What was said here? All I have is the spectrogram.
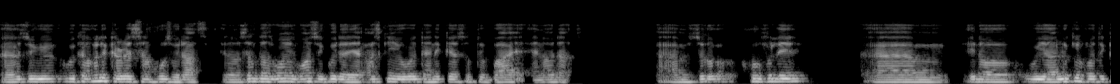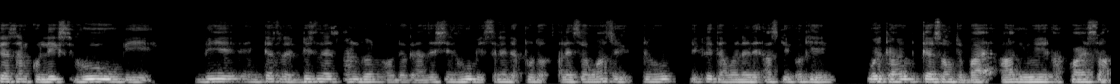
Uh, so we, we can only carry samples with us. You know, sometimes when, once you go there, you're asking you where can you get something to buy and all that. Um, so hopefully um, you know, we are looking for to get some colleagues who will be in terms of the business angle of the organization who will be selling the product. And so once you do you create awareness, they ask you, okay, where can we get some to buy? How do we acquire some?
